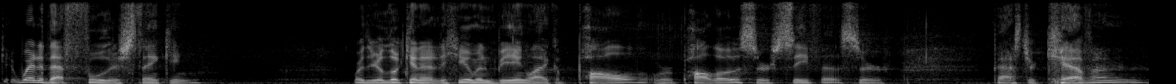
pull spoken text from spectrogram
Get rid of that foolish thinking. Whether you're looking at a human being like Paul or Apollos or Cephas or Pastor Kevin,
